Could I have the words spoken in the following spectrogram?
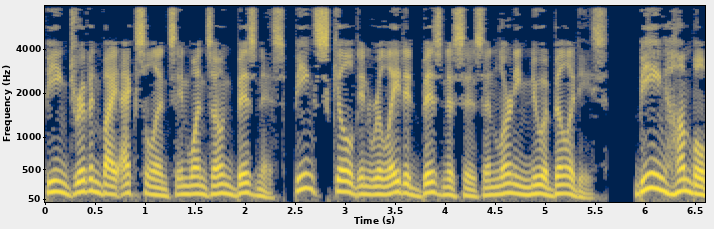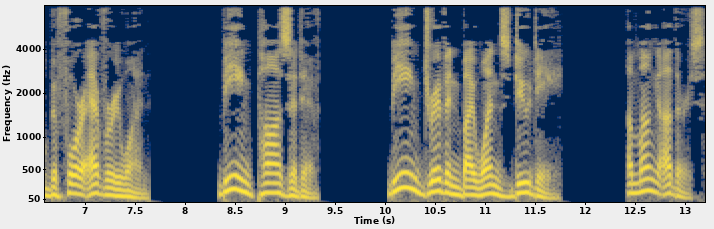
being driven by excellence in one's own business, being skilled in related businesses and learning new abilities, being humble before everyone, being positive, being driven by one's duty, among others.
